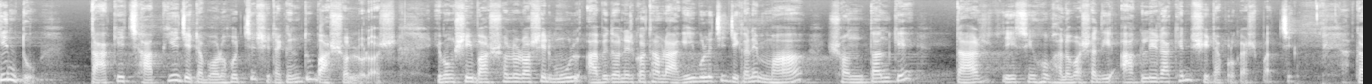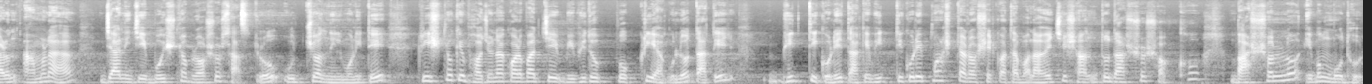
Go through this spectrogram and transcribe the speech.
কিন্তু তাকে ছাপিয়ে যেটা বড় হচ্ছে সেটা কিন্তু বাৎসল্য রস, এবং সেই বাৎসল্য রসের মূল আবেদনের কথা আমরা আগেই বলেছি, যেখানে মা সন্তানকে তার যে সিংহ ভালোবাসা দিয়ে আগলে রাখেন সেটা প্রকাশ পাচ্ছে। কারণ আমরা জানি যে বৈষ্ণব রসশাস্ত্র উজ্জ্বল নীলমণিতে কৃষ্ণকে ভজনা করবার যে বিবিধ প্রক্রিয়াগুলো, তাতে ভিত্তি করে, তাকে ভিত্তি করে পাঁচটা রসের কথা বলা হয়েছে, শান্ত দাস্য সক্ষ, বাৎসল্য এবং মধুর।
